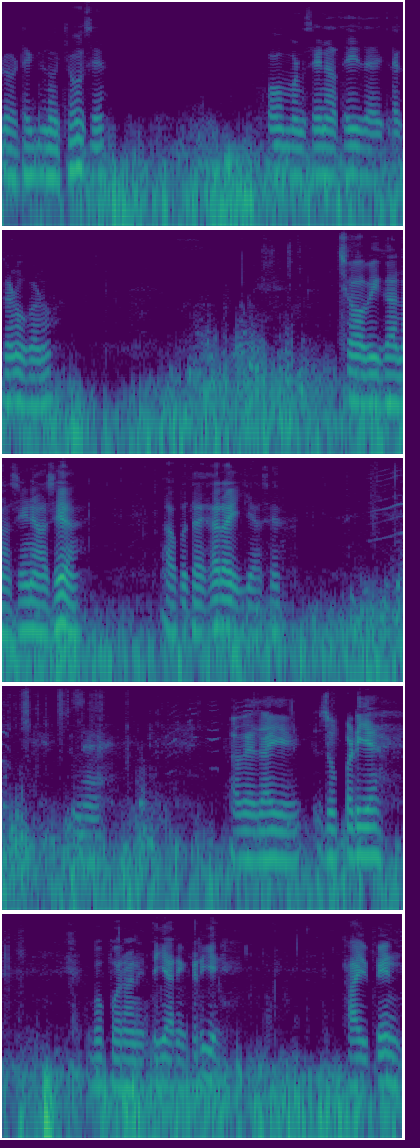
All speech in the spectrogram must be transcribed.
એવડો ઢગલો છો છે. હોમણ મણ સીણા થઈ જાય એટલે ઘણું ઘણું. છ વીઘાના સીણા છે. આ બધા હરાઈ ગયા છે. અને હવે જઈએ ઝૂંપડીએ. બપોરાની તૈયારી કરીએ. ખાઈ પીને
